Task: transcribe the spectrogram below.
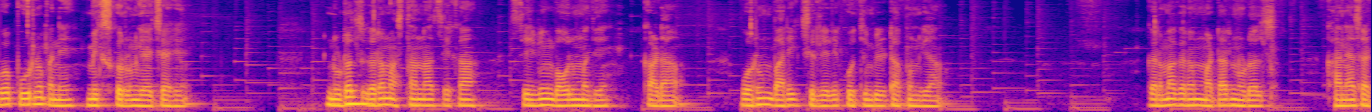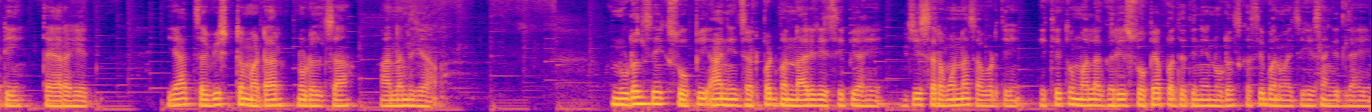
व पूर्णपणे मिक्स करून घ्यायचे आहे. नूडल्स गरम असतानाच एका सेविंग बाउलमध्ये काढा. वरून बारीक चिरलेली कोथिंबीर टाकून घ्या. गरमागरम मटार नूडल्स खाण्यासाठी तयार आहेत. या चविष्ट मटार नूडल्सचा आनंद घ्या. नूडल्स एक सोपी आणि झटपट बनणारी रेसिपी आहे जी सर्वांनाच आवडते. इथे तुम्हाला घरी सोप्या पद्धतीने नूडल्स कसे बनवायचे हे सांगितले आहे.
